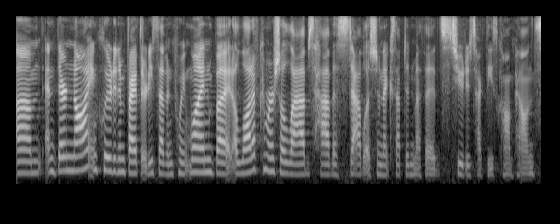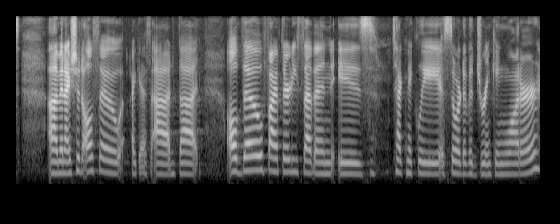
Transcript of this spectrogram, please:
Um, and they're not included in 537.1, but a lot of commercial labs have established and accepted methods to detect these compounds. Um, and I should also, I guess, add that although 537 is technically a sort of a drinking water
